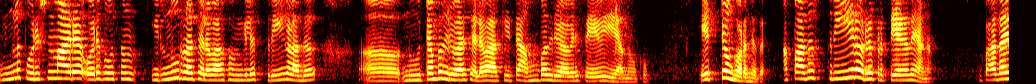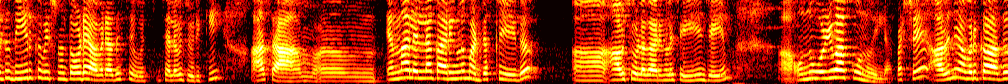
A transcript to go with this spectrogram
നിങ്ങൾ പുരുഷന്മാർ ഒരു ദിവസം ഇരുന്നൂറ് രൂപ ചിലവാക്കുമെങ്കിൽ സ്ത്രീകളത് നൂറ്റമ്പത് രൂപ ചിലവാക്കിയിട്ട് അമ്പത് രൂപ അവർ സേവ് ചെയ്യാൻ നോക്കും. ഏറ്റവും കുറഞ്ഞത്. അപ്പോൾ അത് സ്ത്രീയുടെ ഒരു പ്രത്യേകതയാണ്. അതായത് ദീർഘവീക്ഷണത്തോടെ അവരത് ചെലവ് ചുരുക്കി ആ സാ എന്നാൽ എല്ലാ കാര്യങ്ങളും അഡ്ജസ്റ്റ് ചെയ്ത് ആവശ്യമുള്ള കാര്യങ്ങൾ ചെയ്യുകയും ചെയ്യും. ഒന്നും ഒഴിവാക്കുകയൊന്നുമില്ല പക്ഷേ അതിനെ അവർക്ക് അത്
